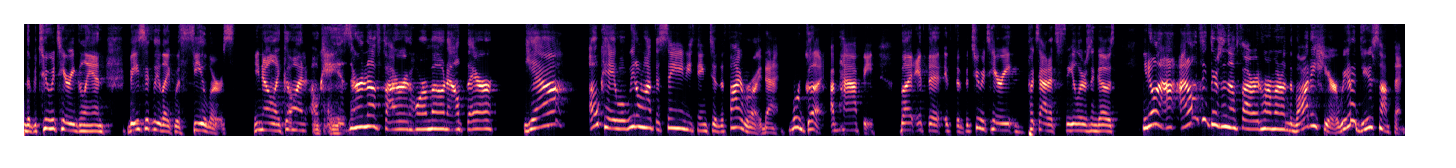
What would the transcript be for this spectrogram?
the pituitary gland, basically like with feelers you know, like going, okay, is there enough thyroid hormone out there? Yeah. Okay, well, we don't have to say anything to the thyroid then. We're good. I'm happy. But if the if the pituitary puts out its feelers and goes, you know, I, I don't think there's enough thyroid hormone in the body here. We got to do something.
